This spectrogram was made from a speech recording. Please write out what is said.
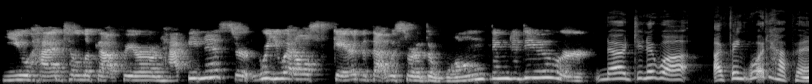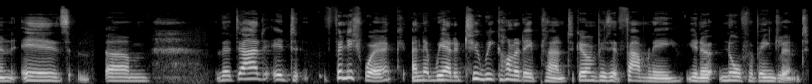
you had to look out for your own happiness, or were you at all scared that that was sort of the wrong thing to do? Or no, do you know what? I think what happened is um, the dad had finished work, and then we had a two week holiday plan to go and visit family, you know, north of England.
